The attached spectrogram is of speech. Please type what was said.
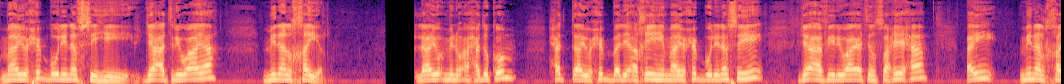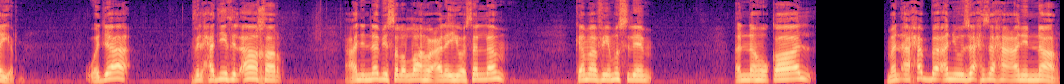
ما يحب لنفسه. جاءت رواية من الخير لا يؤمن أحدكم حتى يحب لأخيه ما يحب لنفسه. جاء في رواية صحيحة أي من الخير. وجاء في الحديث الآخر عن النبي صلى الله عليه وسلم كما في مسلم أنه قال من أحب أن يزحزح عن النار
